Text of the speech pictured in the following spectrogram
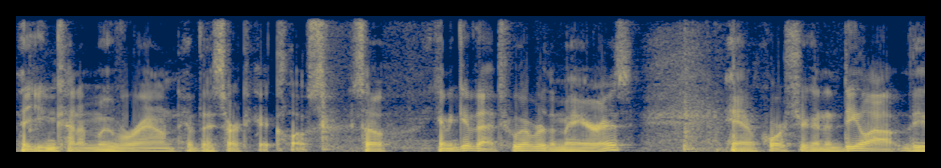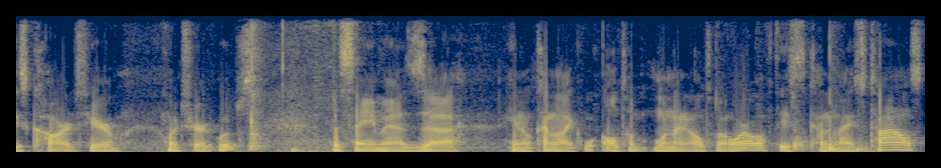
that you can kind of move around if they start to get close. So you're going to give that to whoever the mayor is. And of course, you're going to deal out these cards here, which are, whoops, the same as, uh, you know, kind of like Ultimate, One Night Ultimate Werewolf, these kind of nice tiles.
